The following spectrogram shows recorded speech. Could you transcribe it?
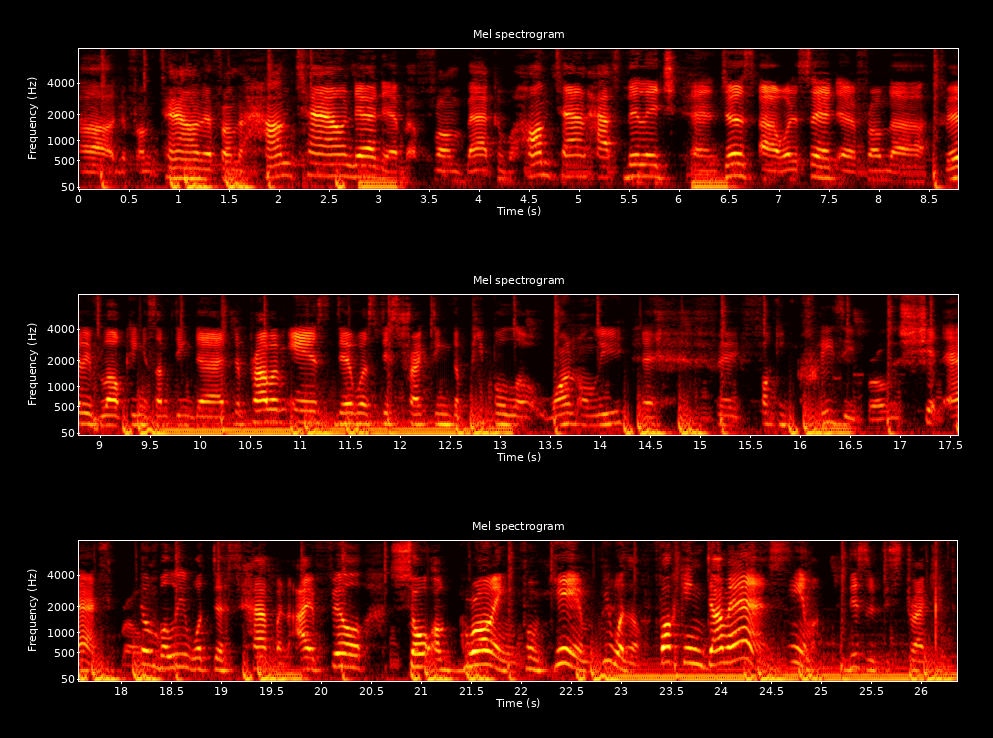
uh, the, from town, uh, from the hometown there, there from back of a hometown, house village, and just uh, what I said uh, from the very vlogging something that the problem is there was distracting the people uh, one only. Uh, very fucking crazy, bro. This shit ass, bro. I don't believe what just happened. I feel so growing from him. He was a fucking dumbass. Him, this is a distraction to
